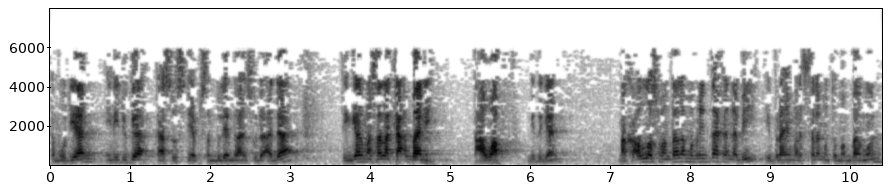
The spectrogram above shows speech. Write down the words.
Kemudian ini juga kasusnya persembelian sudah ada. Tinggal masalah Ka'bah nih, tawaf gitu kan. Maka Allah SWT memerintahkan Nabi Ibrahim AS untuk membangun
